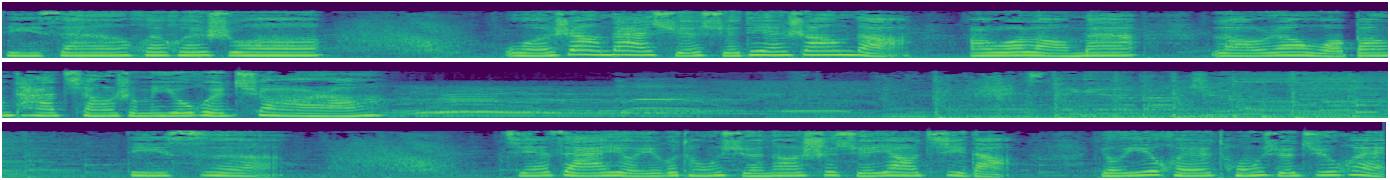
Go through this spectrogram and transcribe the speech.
第三，灰灰说，我上大学学电商的，而我老妈老让我帮他抢什么优惠券儿啊。第四。杰仔有一个同学呢，是学药剂的。有一回同学聚会，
